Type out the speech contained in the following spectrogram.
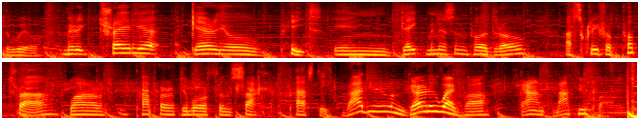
the wheel. Myrig treulio gerio Pete in Dake Minison Podro a scrifa pub tra war papur diworth yn sach pasti. Radio yn Gernwegfa gans Matthew Clark.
